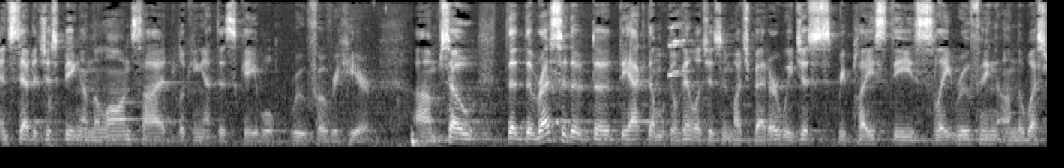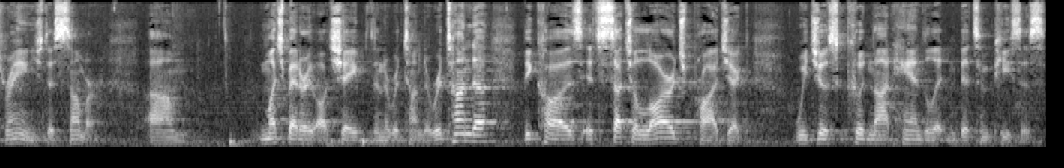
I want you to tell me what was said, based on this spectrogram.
instead of just being on the lawn side looking at this gable roof over here. Um, so the, the rest of the, the, the village isn't much better. We just replaced the slate roofing on the West Range this summer. Um, much better shape than the Rotunda. Rotunda, because it's such a large project, we just could not handle it in bits and pieces.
